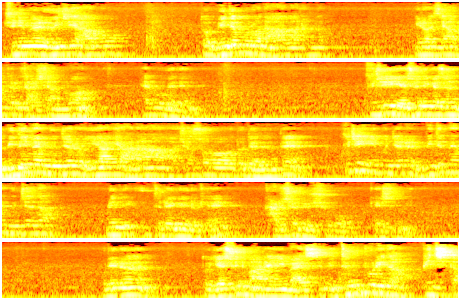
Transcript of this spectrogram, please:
주님을 의지하고 또 믿음으로 나아가는가? 이런 생각들을 다시 한번 해보게 됩니다. 굳이 예수님께서는 믿음의 문제로 이야기 안 하셔서도 되는데 굳이 이 문제를 믿음의 문제다 우리들에게 이렇게 가르쳐 주시고 계십니다. 우리는 또 예수님 안에 이 말씀이 등불이다, 빛이다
